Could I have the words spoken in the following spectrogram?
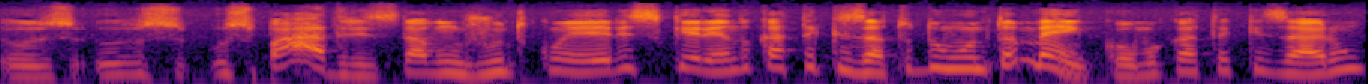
os, os, os padres estavam junto com eles querendo catequizar todo mundo também, como catequizaram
